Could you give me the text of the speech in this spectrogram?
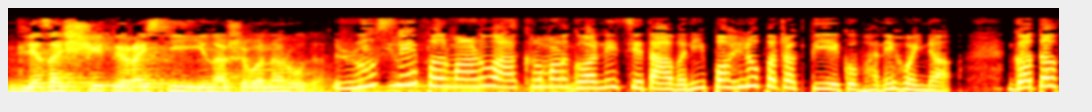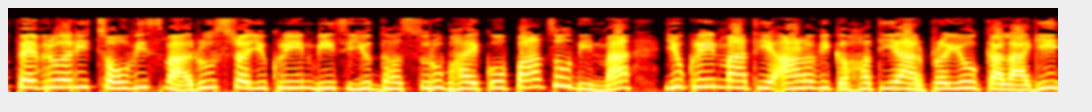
для защиты России и нашего народа. रूसले परमाणु आक्रमण गर्ने चेतावनी पहिलो पटक दिएको भने होइन गत फेब्रुअरी चौविसमा रूस र युक्रेन बीच युद्ध शुरू भएको पाँचौं दिनमा युक्रेनमाथि आणविक हतियार प्रयोगका लागि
